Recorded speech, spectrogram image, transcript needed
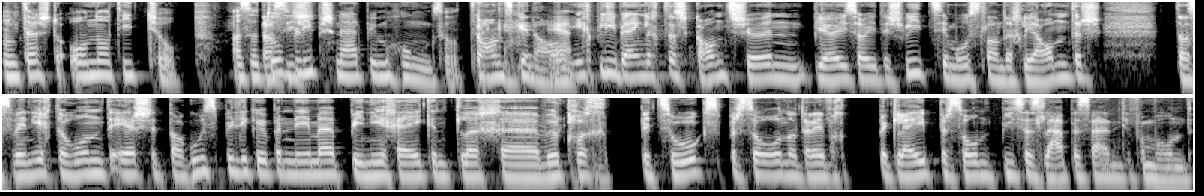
Und das ist auch noch dein Job. Also das du bleibst näher beim Hund sozusagen. Ganz genau. Ja. Ich bleibe eigentlich, das ist ganz schön bei uns auch in der Schweiz, im Ausland ein bisschen anders, dass wenn ich den Hund den ersten Tag Ausbildung übernehme, bin ich eigentlich äh, wirklich Bezugsperson oder einfach Begleitperson bis ans Lebensende vom Hund.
